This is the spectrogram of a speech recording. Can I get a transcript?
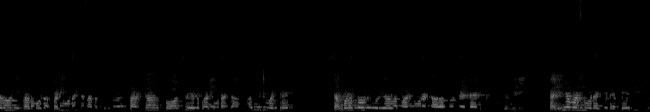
മാത്രമാണ് ഈ പണമുട പണിമുടക്ക് നടത്തുന്നത്. സർക്കാർ സ്പോൺസേഡ് പണിമുടക്കാണ്. ഒരു പക്ഷേ ശമ്പളത്തോടു കൂടിയുള്ള പണിമുടക്കാകുന്നുണ്ട് എല്ലാവരും വിളിക്കുന്നിരിക്കും കഴിഞ്ഞ പണിമുടക്കിൽ എഫ് ഐ സിക്ക്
